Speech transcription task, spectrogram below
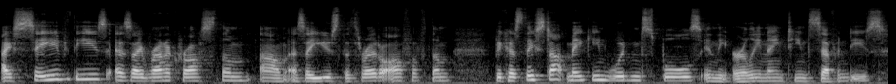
I save these as I run across them, um, as I use the thread off of them, because they stopped making wooden spools in the early 1970s.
